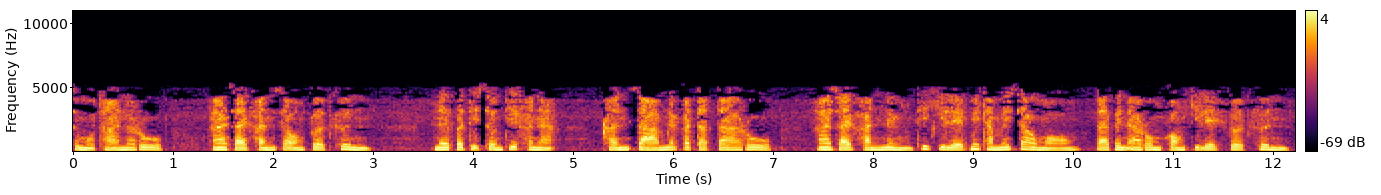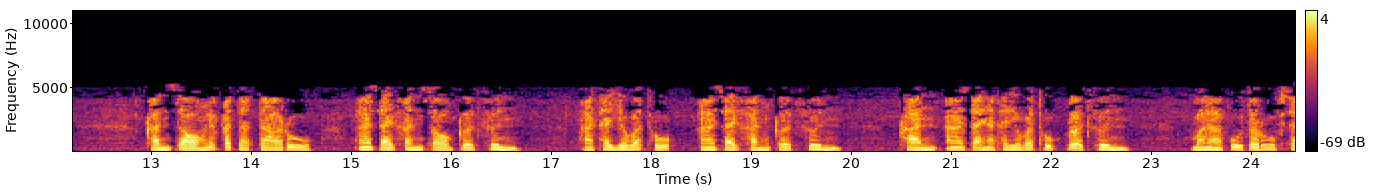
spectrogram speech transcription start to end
สมุทฐานรูป อาศัยขันสองเกิดขึ้น ในปฏิสนธิขณะ ขันสามและกระตัตตารูป อาศัยขันหนึ่งที่กิเลสไม่ทำให้เศร้าหมอง แต่เป็นอารมณ์ของกิเลสเกิดขึ้น ขันสองและกระตัตตารูป อาศัยขันสองเกิดขึ้นหาทายวัตถุอาศัยขันเกิดขึ้น ขันอาศัยหาทายวัตถุเกิดขึ้น มหาภูตรูปส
